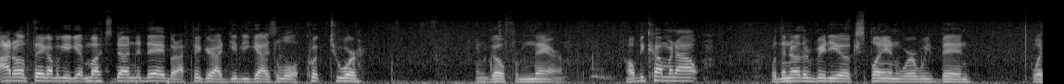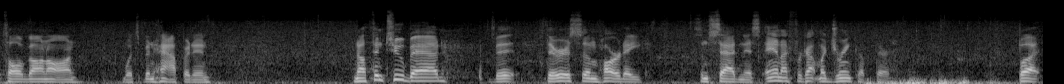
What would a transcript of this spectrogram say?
I don't think I'm gonna get much done today, but I figured I'd give you guys a little quick tour and go from there. I'll be coming out with another video explaining where we've been, what's all gone on, what's been happening. Nothing too bad, but there is some heartache, some sadness, and I forgot my drink up there. But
